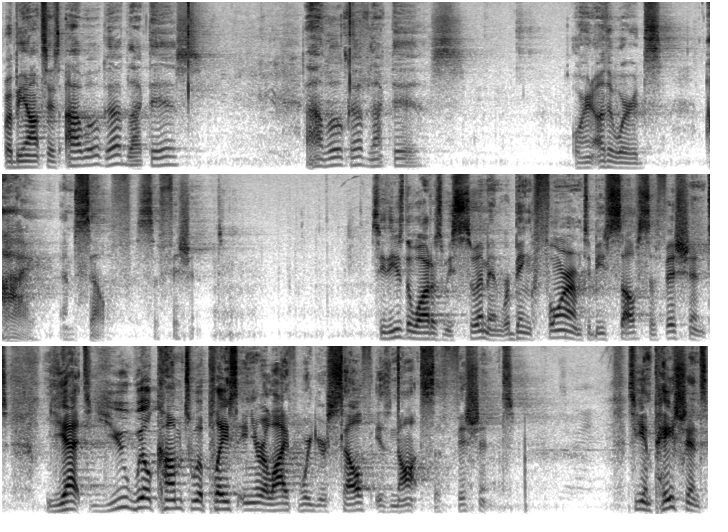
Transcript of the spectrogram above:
Where Beyonce says, I woke up like this. I woke up like this. Or, in other words, I am self sufficient. See, these are the waters we swim in. We're being formed to be self sufficient. Yet, you will come to a place in your life where yourself is not sufficient. See, impatience,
